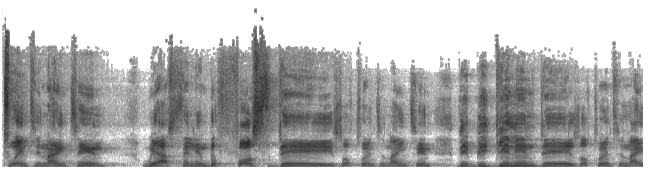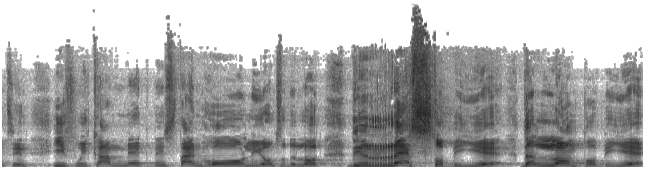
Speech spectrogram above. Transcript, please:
2019. We are still in the first days of 2019, the beginning days of 2019. If we can make this time holy unto the Lord, the rest of the year, the lump of the year,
